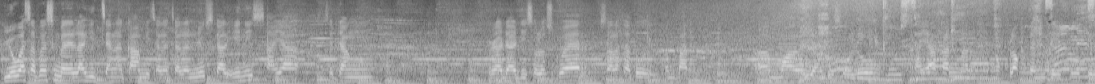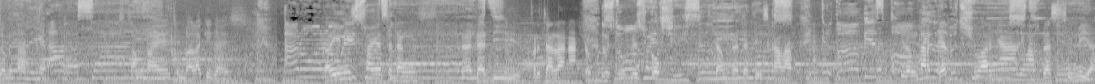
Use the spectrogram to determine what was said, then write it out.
Yo what's kembali lagi di channel kami Jalan-Jalan News. Kali ini saya sedang berada di Solo Square Salah satu tempat uh, mall yang di Solo. Saya akan nge-vlog dan mereview film Target Sampai jumpa lagi guys. Kali ini saya sedang berada di perjalanan untuk menuju bioskop Sedang berada di Eskalat Film Target keluarnya 15 Juni ya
